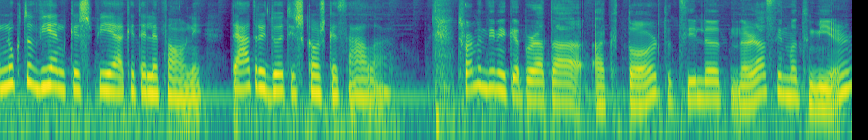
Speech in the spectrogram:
nuk të vjen ke shtëpia, ke telefoni. Teatri duhet të shkosh ke salla. Çfarë mendimi ke për ata aktorë të cilët në rastin më të mirë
